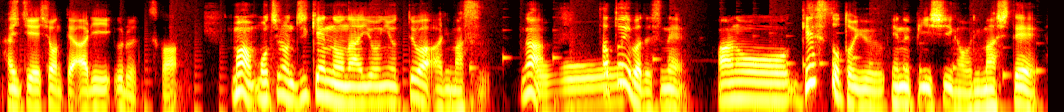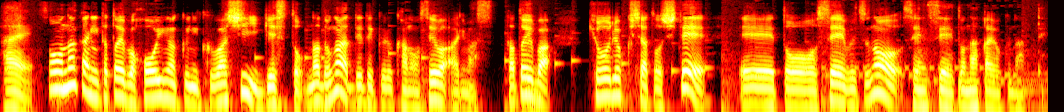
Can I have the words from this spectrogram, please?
はい。シチュエーションってあり得るんですか、まあもちろん事件の内容によってはあります。が、例えば、ばですね、あのーゲストという NPC がおりまして、はい。その中に例えば法医学に詳しいゲストなどが出てくる可能性はあります。例えば、協力者として、えっ、と、生物の先生と仲良くなって、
